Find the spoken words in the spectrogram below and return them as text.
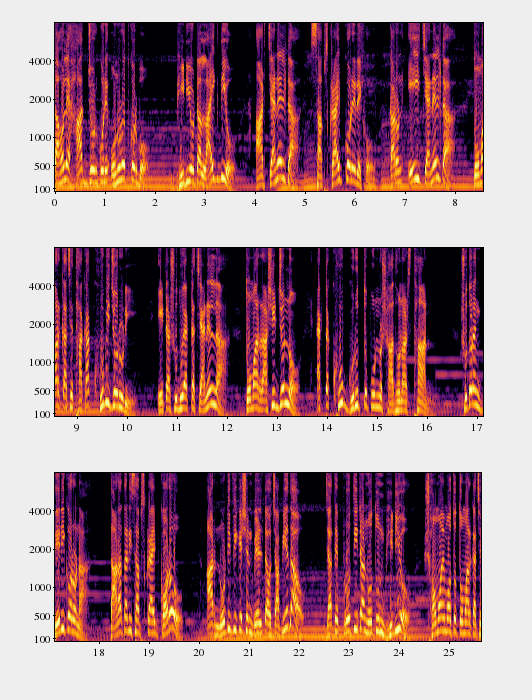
তাহলে হাত জোর করে অনুরোধ করব, ভিডিওটা লাইক দিও, আর চ্যানেলটা সাবস্ক্রাইব করে রেখো, কারণ এই চ্যানেলটা তোমার কাছে থাকা খুবই জরুরি। এটা শুধু একটা চ্যানেল না তোমার রাশির জন্য একটা খুব গুরুত্বপূর্ণ সাধনার স্থান। সুতরাং দেরি করো না, তাড়াতাড়ি সাবস্ক্রাইব করো আর নোটিফিকেশন বেলটাও চাপিয়ে দাও, যাতে প্রতিটা নতুন ভিডিও সময় মতো তোমার কাছে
